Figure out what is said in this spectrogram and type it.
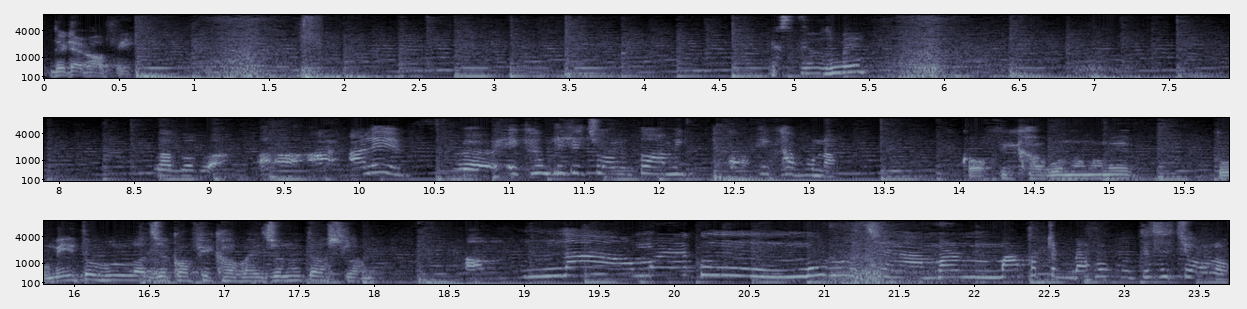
দুইটা কফি এক্সকিউজ মি বাবা বা আ- আ- আলিফ এখান থেকে চল তো আমি কফি খাব না। কফি খাব না মানে তুমিই তো বললা যে কফি খাব এই জন্যই তো আসলাম। না আমার এখন মুড হচ্ছে না আমার মাথাটা ব্যথা করতেছে চলো।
